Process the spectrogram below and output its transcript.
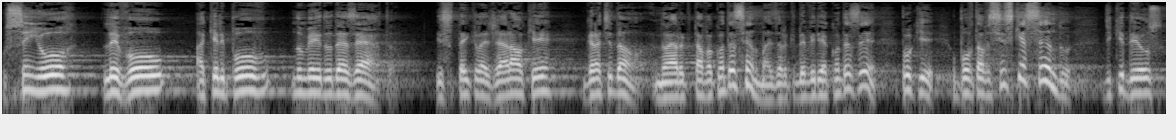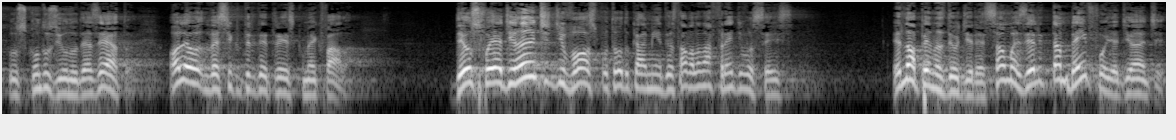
O Senhor levou aquele povo no meio do deserto. Isso tem que gerar o quê? Gratidão. Não era o que estava acontecendo, mas era o que deveria acontecer. Porque o povo estava se esquecendo de que Deus os conduziu no deserto. Olha o versículo 33, como é que fala. Deus foi adiante de vós por todo o caminho, Deus estava lá na frente de vocês. Ele não apenas deu direção, mas ele também foi adiante.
